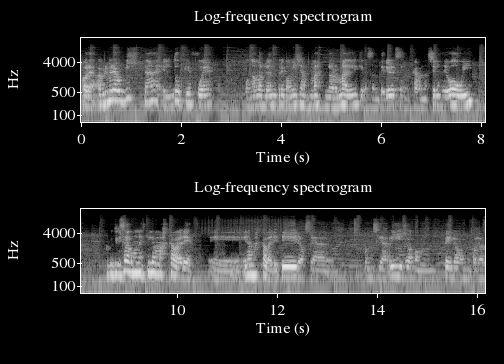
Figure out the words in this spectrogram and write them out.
Ahora, a primera vista, el Duque fue, pongámoslo entre comillas, más normal que las anteriores encarnaciones de Bowie, porque utilizaba como un estilo más cabaret. Eh, era más cabaretero, o sea, con un cigarrillo, con pelo, un color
